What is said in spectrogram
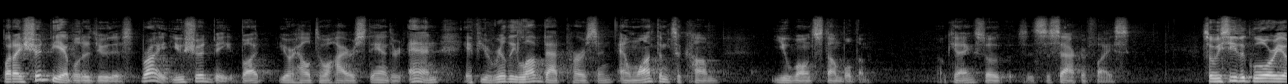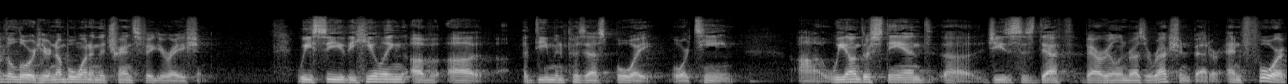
But I should be able to do this. Right, you should be, but you're held to a higher standard. And if you really love that person and want them to come, you won't stumble them. Okay, so it's a sacrifice. So we see the glory of the Lord here, number one, in the transfiguration. We see the healing of a demon possessed boy or teen. Uh, we understand uh, Jesus' death, burial, and resurrection better. And four,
